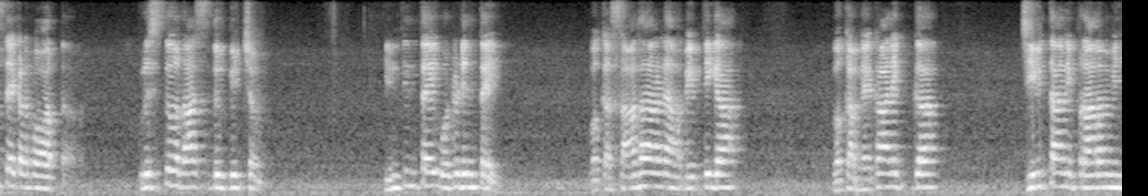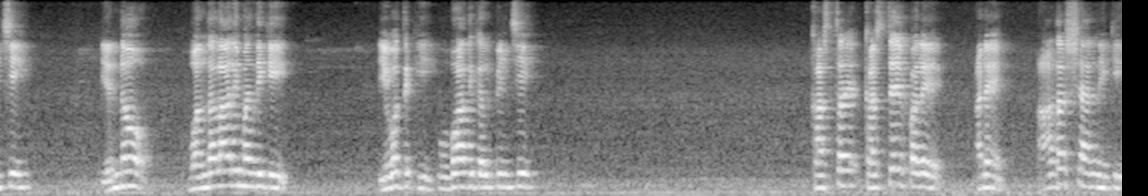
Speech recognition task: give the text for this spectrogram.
నమస్తే కడప వార్త. క్రిస్తో నాసి దుర్భిక్షం. ఇంతింతై ఒటుడింతై. ఒక సాధారణ వ్యక్తిగా ఒక మెకానిక్గా జీవితాన్ని ప్రారంభించి ఎన్నో వందలాది మందికి యువతకి ఉపాధి కల్పించి కష్ట కష్టే పలే అనే ఆదర్శానికి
